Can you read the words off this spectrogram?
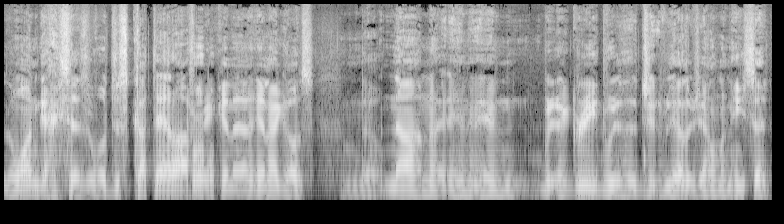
the one guy says, "Well, just cut that off," Rick. and, I, and I goes, "No, no, I'm not." And, and we agreed with the, the other gentleman. He said,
